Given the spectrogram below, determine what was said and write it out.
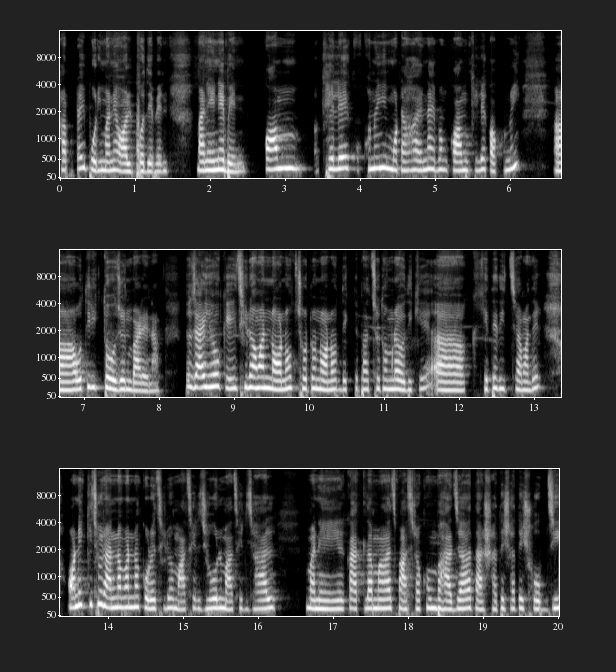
সবটাই পরিমাণে অল্প দেবেন মানে নেবেন। কম খেলে কখনোই মোটা হয় না এবং কম খেলে কখনোই অতিরিক্ত ওজন বাড়ে না। তো যাই হোক, এই ছিল আমার ননদ, ছোট ননদ, দেখতে পাচ্ছ তোমরা ওদিকে খেতে দিচ্ছে আমাদের। অনেক কিছু রান্না বান্না করেছিল, মাছের ঝোল, মাছের ঝাল মানে কাতলা মাছ, পাঁচ রকম ভাজা, তার সাথে সাথে সবজি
